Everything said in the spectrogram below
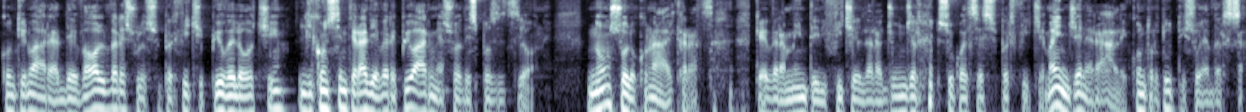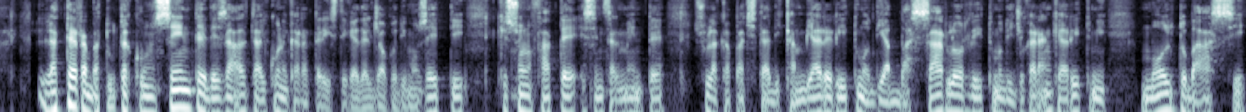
Continuare ad evolvere sulle superfici più veloci gli consentirà di avere più armi a sua disposizione non solo con Alcaraz, che è veramente difficile da raggiungere su qualsiasi superficie, ma in generale contro tutti i suoi avversari. La terra battuta consente ed esalta alcune caratteristiche del gioco di Mosetti che sono fatte essenzialmente sulla capacità di cambiare ritmo, di abbassarlo il ritmo, di giocare anche a ritmi molto bassi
